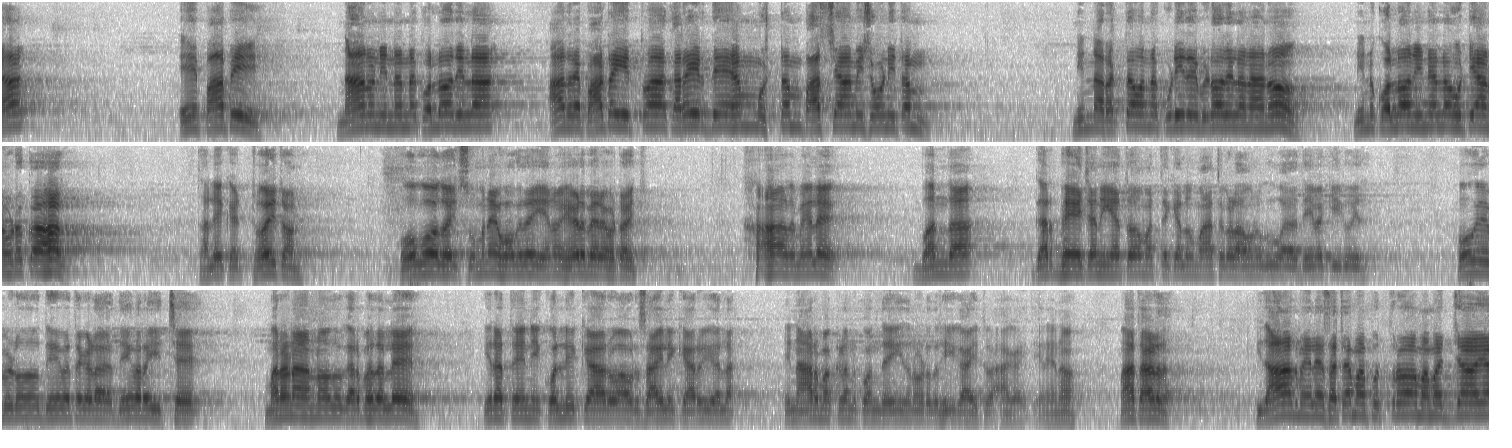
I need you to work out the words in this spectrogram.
ಏ ಪಾಪಿ, ನಾನು ನಿನ್ನನ್ನು ಕೊಲ್ಲೋದಿಲ್ಲ, ಆದರೆ ಪಾಠಯಿತ್ವ ಕರೈರ್ದೇಹಂ ಮುಷ್ಟಂ ಪಾಶ್ಯಾಮಿ ಶೋಣಿತಂ. ನಿನ್ನ ರಕ್ತವನ್ನು ಕುಡಿದೆ ಬಿಡೋದಿಲ್ಲ ನಾನು, ನಿನ್ನ ಕೊಲ್ಲೋ ನಿನ್ನೆಲ್ಲ ಹುಟ್ಟಿಯಾನು ಹುಡುಕೋ ಹಾಕ್ ತಲೆ ಕೆಟ್ಟು ಹೋಗೋದೋಯ್ತು, ಸುಮ್ಮನೆ ಹೋಗದೆ ಏನೋ ಹೇಳಬೇರೆ ಹೊಟ್ಟೋಯ್ತು. ಆದಮೇಲೆ ಬಂದ ಗರ್ಭೇಚನಿಯತೋ ಮತ್ತು ಕೆಲವು ಮಾತುಗಳು ಅವನಿಗೂ, ದೇವಕಿಗೂ ಇದೆ. ಹೋಗಲಿ ಬಿಡು, ದೇವತೆಗಳ, ದೇವರ ಇಚ್ಛೆ. ಮರಣ ಅನ್ನೋದು ಗರ್ಭದಲ್ಲೇ ಇರತ್ತೆ, ನೀ ಕೊಲ್ಲಿಕ್ಕೆ ಯಾರು, ಅವರು ಸಾಯ್ಲಿಕ್ಕೆ ಯಾರು, ಇವೆಲ್ಲ. ನಿನ್ನ ಆರು ಮಕ್ಕಳನ್ನು ಕೊಂದೆ, ಇದು ನೋಡಿದ್ರೆ ಹೀಗಾಯಿತು, ಹಾಗಾಯ್ತು, ಏನೇನೋ. ಮಾತಾಡ್ದ. ಇದಾದ ಮೇಲೆ ಸಚಮ ಪುತ್ರೋ ಮಮಜ್ಜಾಯ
